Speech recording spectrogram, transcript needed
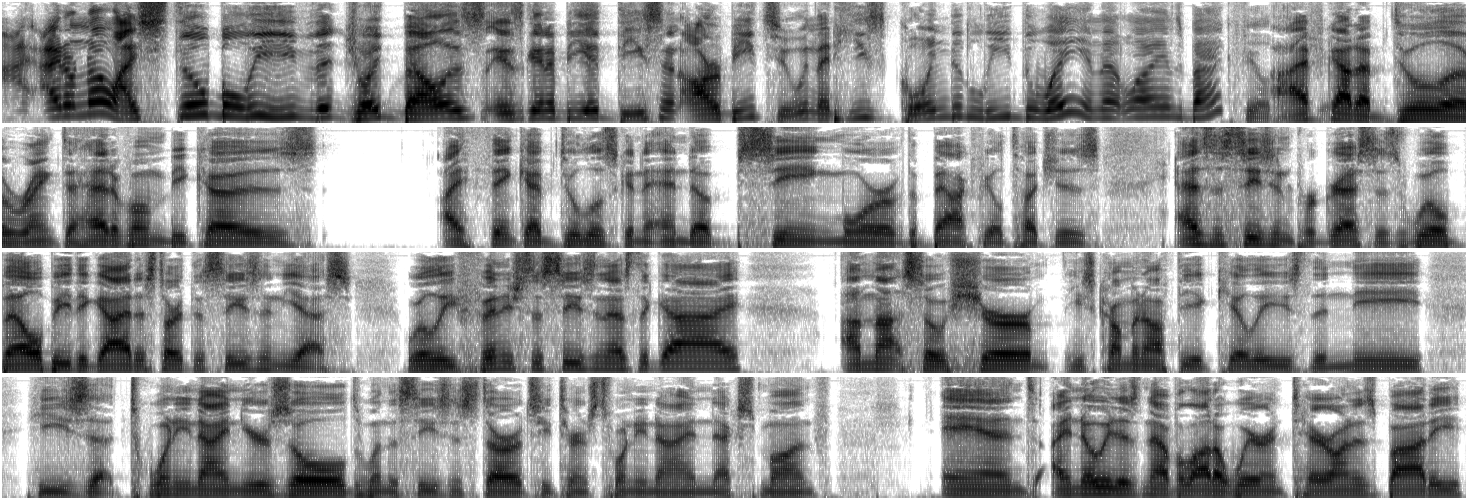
I, I don't know. I still believe that Joique Bell is, is going to be a decent RB two, and that he's going to lead the way in that Lions backfield. I've year. got Abdullah ranked ahead of him because I think Abdullah's going to end up seeing more of the backfield touches as the season progresses. Will Bell be the guy to start the season? Yes. Will he finish the season as the guy? I'm not so sure. He's coming off the Achilles, the knee. He's uh, 29 years old when the season starts. He turns 29 next month. And I know he doesn't have a lot of wear and tear on his body,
